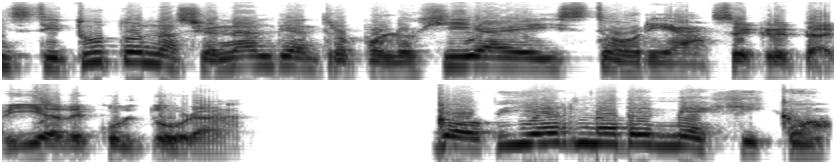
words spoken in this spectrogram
Instituto Nacional de Antropología e Historia. Secretaría de Cultura. Gobierno de México.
